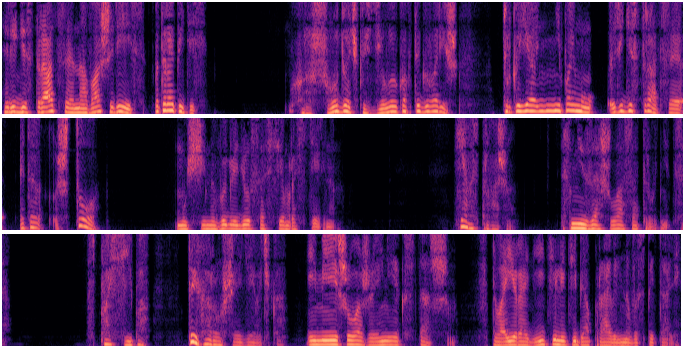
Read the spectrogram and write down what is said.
«Регистрация на ваш рейс. Поторопитесь». «Хорошо, дочка, сделаю, как ты говоришь. Только я не пойму, регистрация — это что?» Мужчина выглядел совсем растерянным. «Я вас провожу», — снизошла сотрудница. «Спасибо. Ты хорошая девочка. Имеешь уважение к старшим. Твои родители тебя правильно воспитали.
